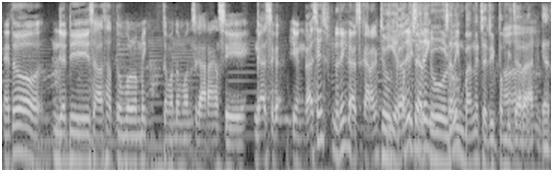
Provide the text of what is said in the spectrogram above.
Nah, itu menjadi salah satu polemik teman-teman sekarang sih. Enggak seka- ya enggak sih sebenarnya enggak sekarang juga iya tapi sih sering dulu. sering banget jadi pembicaraan Ah. kan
